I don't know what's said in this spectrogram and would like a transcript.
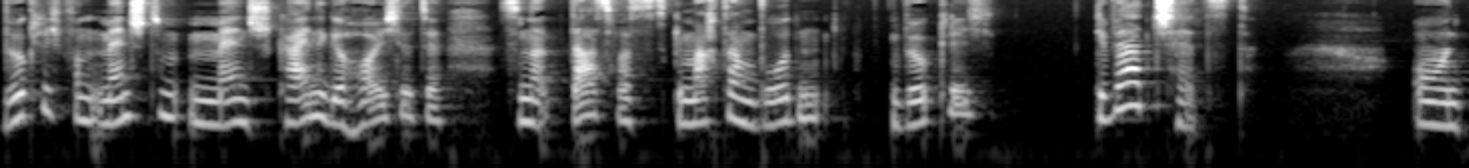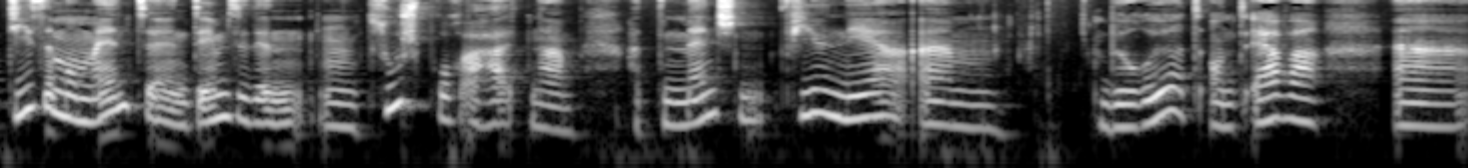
Wirklich von Mensch zu Mensch, keine geheuchelte, sondern das, was gemacht haben, wurden wirklich gewertschätzt. Und diese Momente, in denen sie den äh, Zuspruch erhalten haben, hat den Menschen viel näher ähm, berührt und er war, äh,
